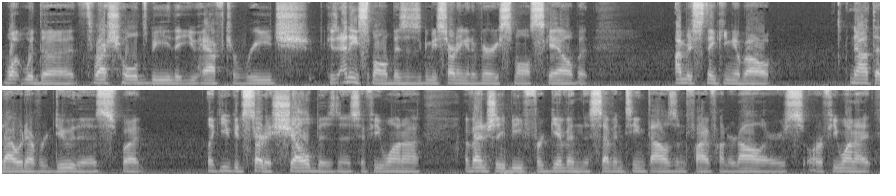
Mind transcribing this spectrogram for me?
what would the thresholds be that you have to reach? Because any small business is going to be starting at a very small scale, but I'm just thinking about not that I would ever do this, but like you could start a shell business if you want to eventually be forgiven the seventeen thousand five hundred dollars, or if you want to,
